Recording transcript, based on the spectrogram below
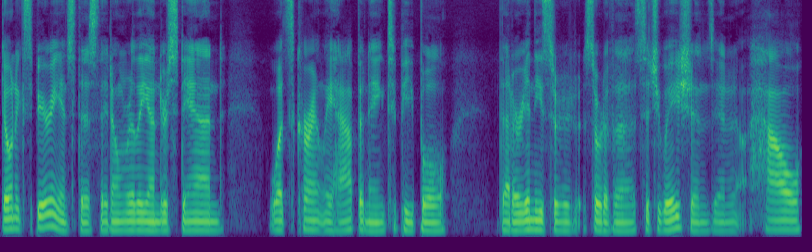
don't experience this, they don't really understand what's currently happening to people that are in these sort of, sort of uh, situations and how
